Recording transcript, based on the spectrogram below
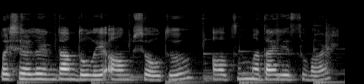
Başarılarından dolayı almış olduğu altın madalyası var.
